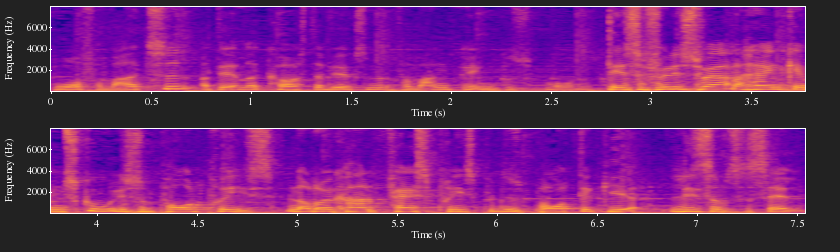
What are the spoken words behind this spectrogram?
bruger for meget tid, og dermed koster virksomheden for mange penge på supporten. Det er selvfølgelig svært at have en gennemskuelig supportpris, når du ikke har en fast pris på din support. Det giver ligesom sig selv.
